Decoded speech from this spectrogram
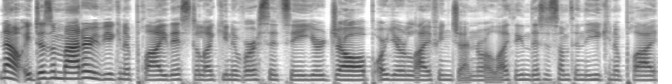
now it doesn't matter if you can apply this to like university, your job, or your life in general. I think this is something that you can apply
